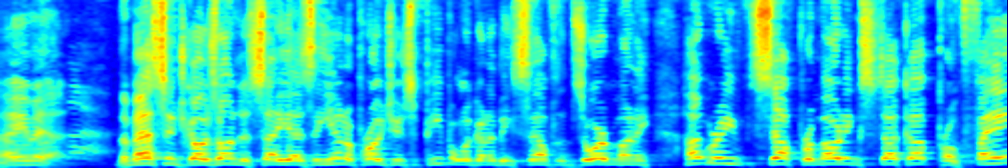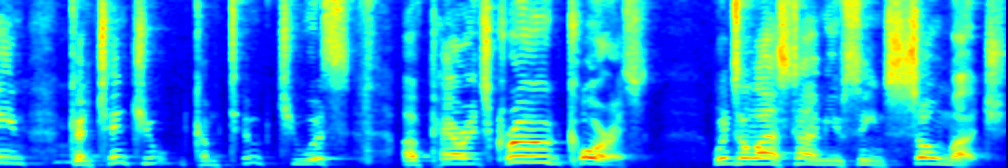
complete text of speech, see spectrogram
Amen. The message goes on to say, as the end approaches, people are going to be self absorbed, money hungry, self promoting, stuck up, profane, contemptuous of parents, crude chorus. When's the last time you've seen so much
